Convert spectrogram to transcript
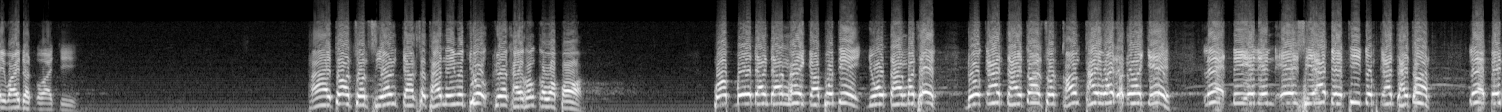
ยไว้ .org ถ่ายทอดสดเสียงจากสถานีวิทยุเครือข่ายของกวปปรบมือดัง ๆ ให้กับผู้ที่อยู่ต่างประเทศ ดูการถ่ายทอดสดของไทยไว้ .org และดีเอ็นเอเชียเดตที่ดมการถ่ายทอด และเป็น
